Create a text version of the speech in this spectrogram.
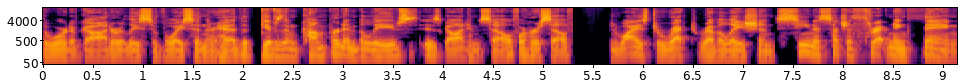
the word of God, or at least a voice in their head that gives them comfort and believes is God himself or herself. And why is direct revelation seen as such a threatening thing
